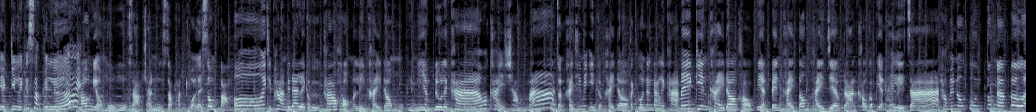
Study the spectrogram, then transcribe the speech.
อยากกินอะไรก็สั่งไปเลยข้าวเหนียวหมูหมูสามชั้นหมูสับผัดถั่วและส้มตำโอ๊ยที่พลาดไม่ได้เลยก็คือข้าวหอมมะลิไข่ดองหมูพรีเมียม ดูเลยค่ะว่าไข่ฉ่ำมาก ส่วนใครที่ไม่อินกับไข่ดองตะโกนดัง ๆ เลยค่ะ ไม่กินไข่ดองขอเปลี่ยนเป็นไข่ต้มไข่เจียวร้านเขาก็เปลี่ยนให้เลยจ้าทำให้น้องตูน ต้องน้ำตาไหล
